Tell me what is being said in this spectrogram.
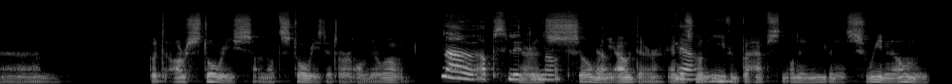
um, but our stories are not stories that are on their own. No, absolutely There are not. so Yeah. many out there, and it's not even perhaps not in, even in Sweden only.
